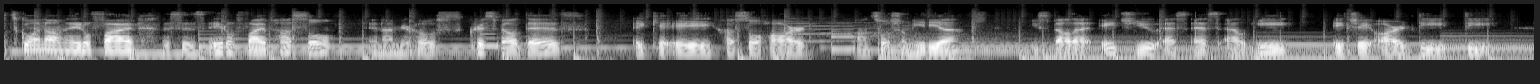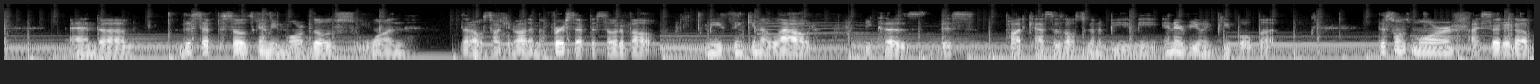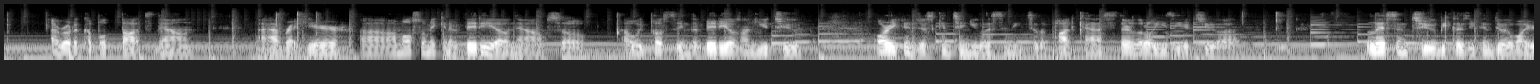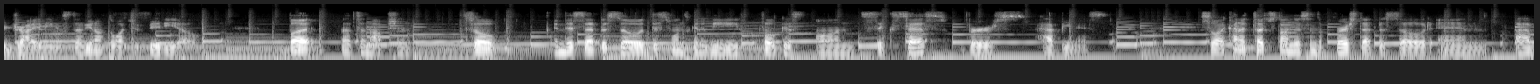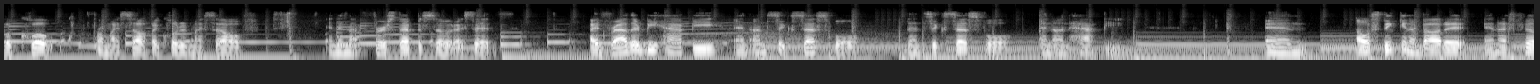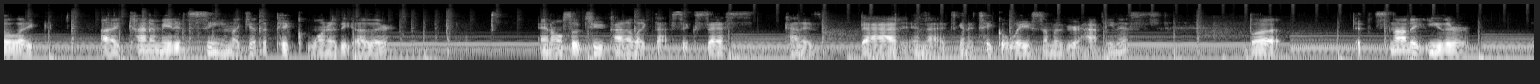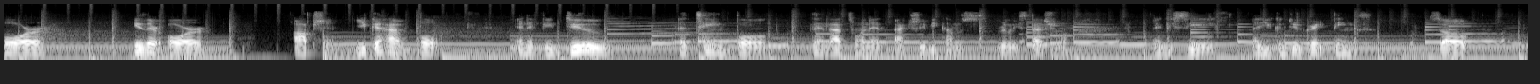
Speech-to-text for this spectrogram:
What's going on, 805? This is 805 Hussle, and I'm your host, Chris Valdez, aka Hussle Hard on social media. You spell that H U S S L E H A R D D. And um, this episode is going to be more of those one that I was talking about in the first episode about me thinking aloud because this podcast is also going to be me interviewing people, but this one's more, I set it up. I wrote a couple thoughts down. I have right here. Uh, I'm also making a video now, so I'll be posting the videos on YouTube, or you can just continue listening to the podcast. They're a little easier to uh, listen to because you can do it while you're driving and stuff. You don't have to watch a video, but that's an option. So, in this episode, this one's going to be focused on success versus happiness. So I kind of touched on this in the first episode, and I have a quote from myself. I quoted myself. And in that first episode, I said, I'd rather be happy and unsuccessful than successful and unhappy. And I was thinking about it, and I feel like I kind of made it seem like you have to pick one or the other. And also, too, kind of like that success kind of bad in that it's going to take away some of your happiness. But it's not a either or either or option. You can have both. And if you do attain both, then that's when it actually becomes really special. And you see that you can do great things. So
